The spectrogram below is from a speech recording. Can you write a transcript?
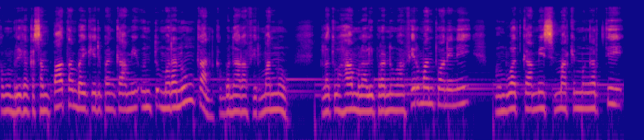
Kau memberikan kesempatan bagi kehidupan kami untuk merenungkan kebenaran firman-Mu. Bila Tuhan melalui perenungan firman Tuhan ini membuat kami semakin mengerti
